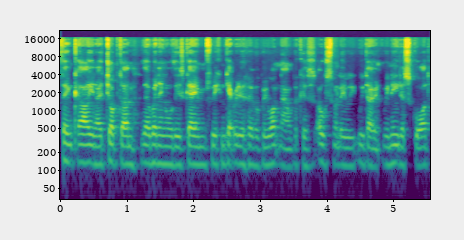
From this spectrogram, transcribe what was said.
think, oh, you know, job done. They're winning all these games. We can get rid of whoever we want now because ultimately we, we don't. We need a squad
